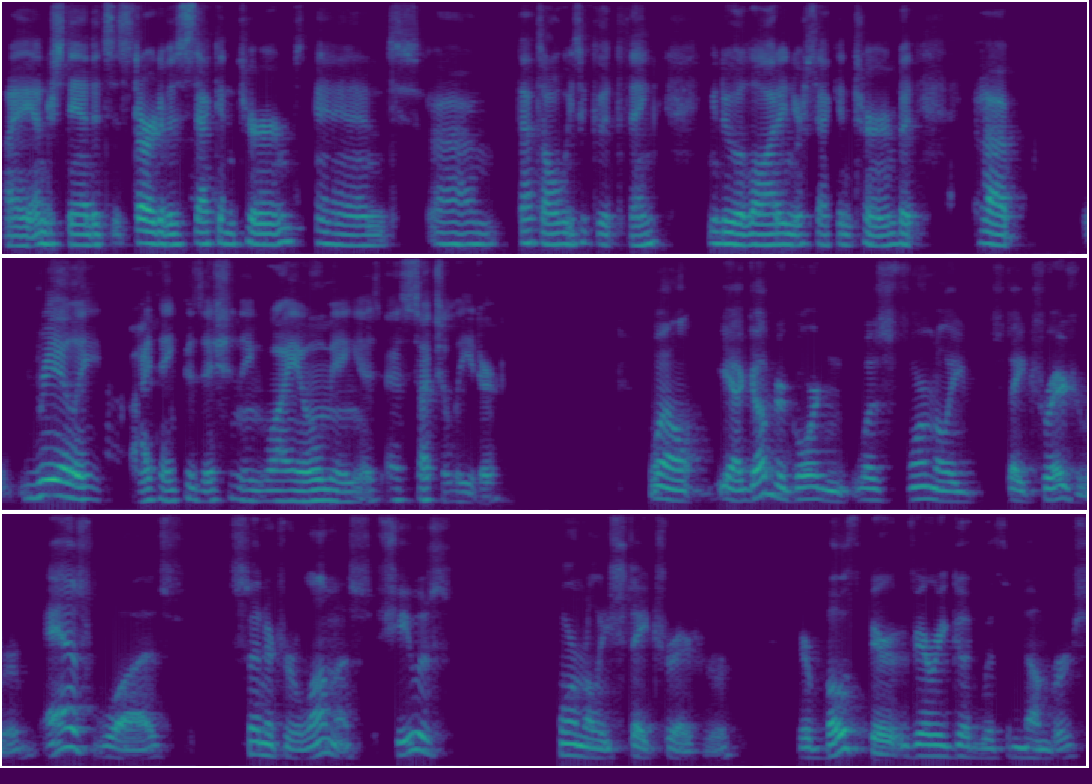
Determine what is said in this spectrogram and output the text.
I understand it's the start of his second term, and um, that's always a good thing. You can do a lot in your second term, but uh, really, I think positioning Wyoming as, as such a leader well, yeah, Governor Gordon was formerly state treasurer, as was Senator Lummis. She was formerly state treasurer. They're both very good with numbers.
